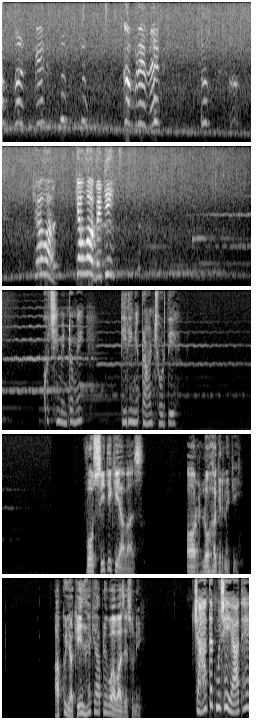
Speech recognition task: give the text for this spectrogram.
अंकल के कमरे में क्या हुआ क्या हुआ बेटी? कुछ ही मिनटों में दीदी ने प्राण छोड़ दिए। वो सीटी की आवाज़ और लोहा गिरने की। आपको यकीन है कि आपने वो आवाज़ें सुनी? जहाँ तक मुझे याद है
